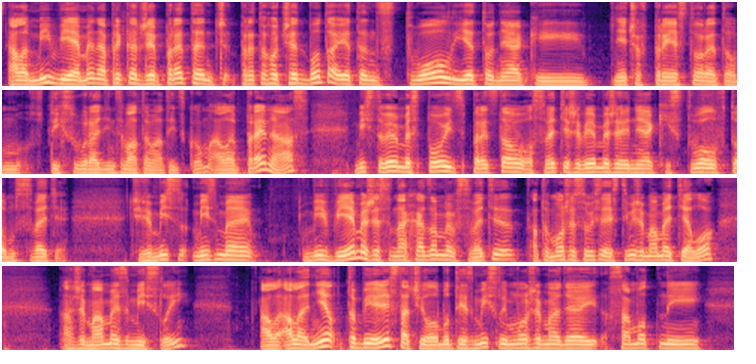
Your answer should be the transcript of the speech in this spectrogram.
ale my vieme napríklad, že pre, ten, pre toho chatbota je ten stôl, je to nejaký niečo v priestore tom, v tých súradnic matematickom, ale pre nás, my si to vieme spojiť s predstavou o svete, že vieme, že je nejaký stôl v tom svete. Čiže my, my sme, my vieme, že sa nachádzame v svete a to môže súvisieť s tým, že máme telo a že máme zmysly, ale, ale nie, to by nestačilo, lebo tie zmysly môže mať aj samotný uh,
